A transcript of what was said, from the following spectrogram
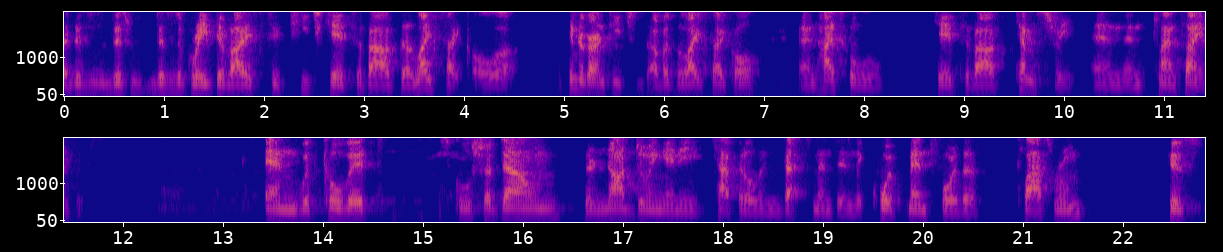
Uh, this is this this is a great device to teach kids about the life cycle. Uh, kindergarten teach about the life cycle, and high school kids about chemistry and, and plant sciences. And with COVID, schools shut down, they're not doing any capital investment in equipment for the classroom because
